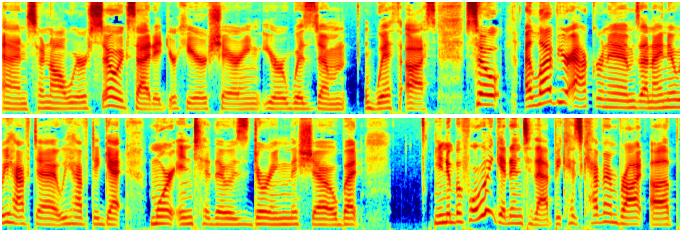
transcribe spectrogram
And so now we're so excited you're here sharing your wisdom with us. So I love your acronyms, and I know we have to we have to get more into those during the show, but you know, before we get into that, because Kevin brought up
